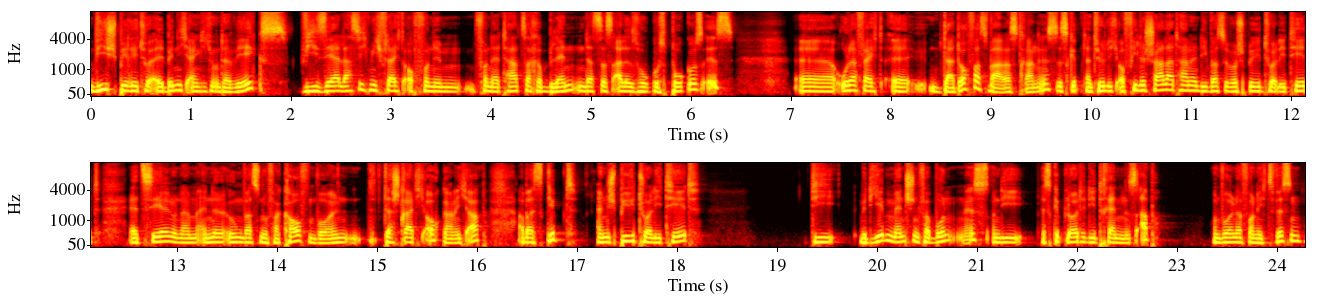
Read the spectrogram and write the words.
wie spirituell bin ich eigentlich unterwegs? Wie sehr lasse ich mich vielleicht auch von dem von der Tatsache blenden, dass das alles Hokuspokus ist? Äh, oder vielleicht äh, da doch was Wahres dran ist. Es gibt natürlich auch viele Scharlatane, die was über Spiritualität erzählen und am Ende irgendwas nur verkaufen wollen. Das streite ich auch gar nicht ab. Aber es gibt eine Spiritualität, die mit jedem Menschen verbunden ist und die, es gibt Leute, die trennen es ab und wollen davon nichts wissen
